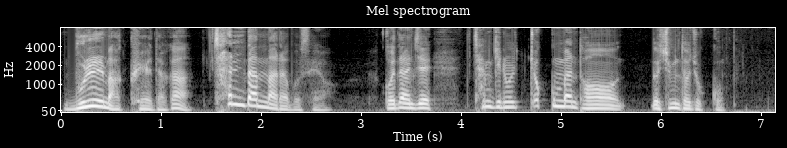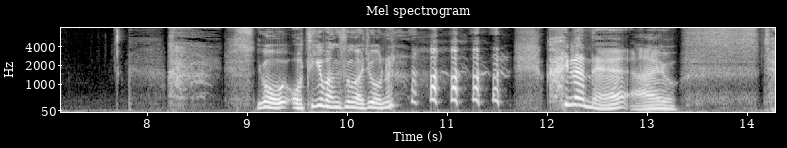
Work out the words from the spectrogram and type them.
물 막회에다가 찬밥 말아 보세요. 거기다 이제 참기름을 조금만 더 넣으시면 더 좋고. 이거 어떻게 방송하죠, 오늘? 큰일 났네. 아유. 자,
